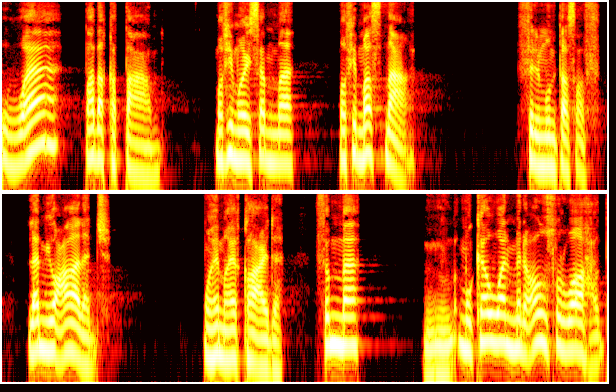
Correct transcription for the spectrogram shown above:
وطبق الطعام. ما في ما يسمى ما في مصنع في المنتصف لم يعالج. مهم هاي قاعدة ثم مكون من عنصر واحد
